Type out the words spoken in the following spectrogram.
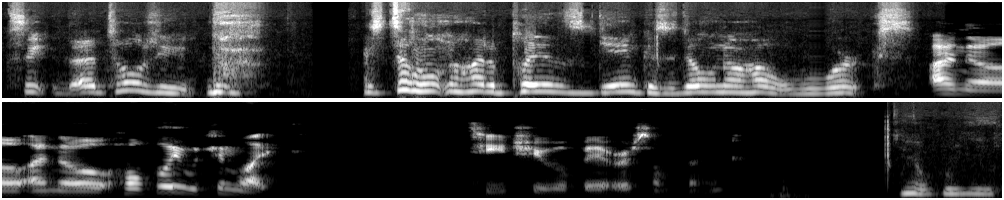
See, I told you. I still don't know how to play this game because I don't know how it works. I know, I know. Hopefully, we can like teach you a bit or something. We.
